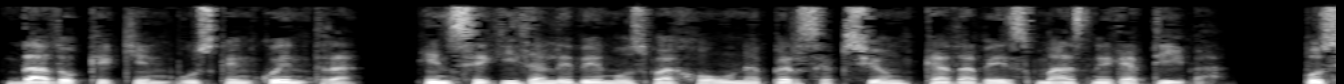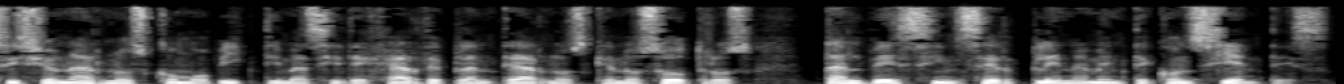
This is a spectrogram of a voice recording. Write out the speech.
Dado que quien busca encuentra, enseguida le vemos bajo una percepción cada vez más negativa. Posicionarnos como víctimas y dejar de plantearnos que nosotros, tal vez sin ser plenamente conscientes,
